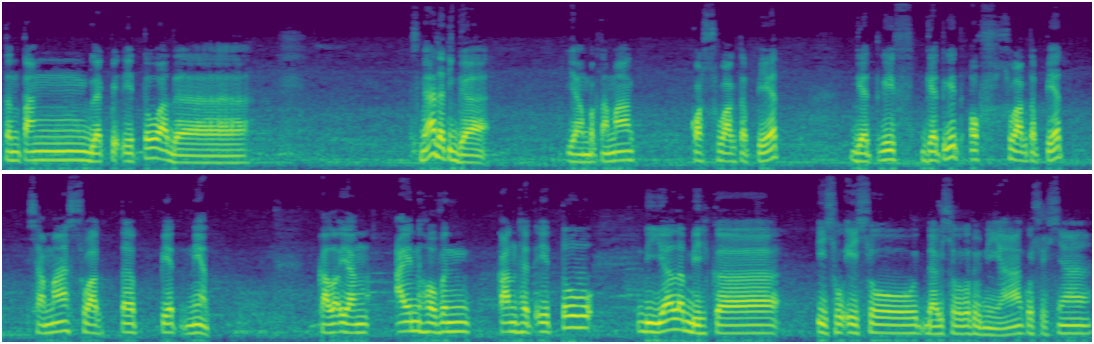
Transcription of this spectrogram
tentang Blackpink itu ada sebenarnya ada tiga. Yang pertama Cost Swartepiet, Get Rid, Get Rid of Swartepiet, sama Swartepiet.net. Kalau yang Eindhoven Kanhet itu dia lebih ke isu-isu dari seluruh dunia khususnya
